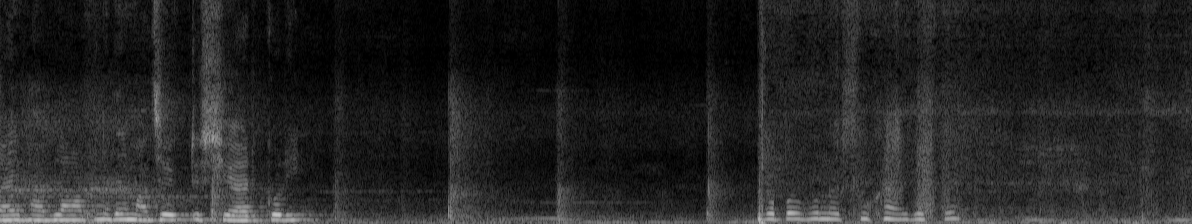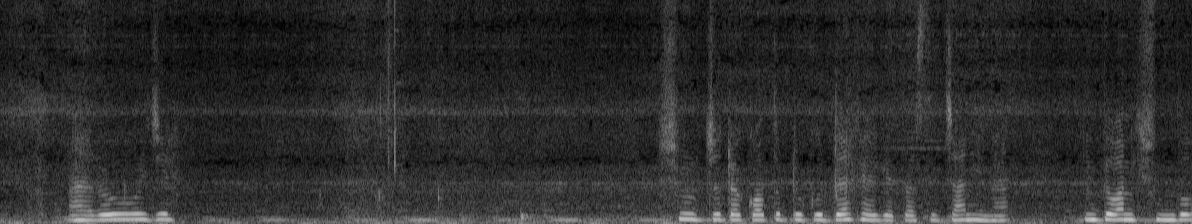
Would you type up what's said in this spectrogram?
তাই ভাবলাম আপনাদের মাঝে একটু শেয়ার করি। কাপড়গুলো শুকায় গেছে। আর ওই যে সূর্যটা কতটুকু দেখা গেতেছে জানি না, কিন্তু অনেক সুন্দর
